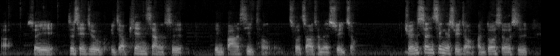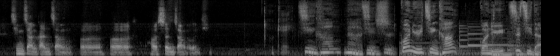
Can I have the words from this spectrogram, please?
啊，所以这些就比较偏向是淋巴系统所造成的水肿。全身性的水肿很多时候是心脏、肝脏和和和肾脏的问题。OK，健康那件事，关于健康，关于自己的、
